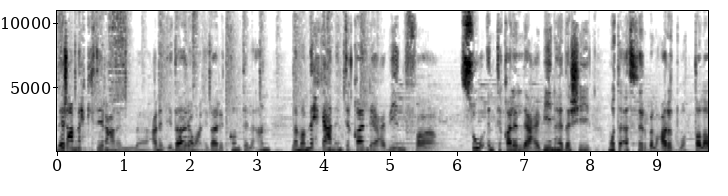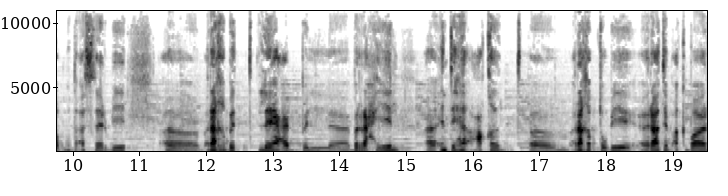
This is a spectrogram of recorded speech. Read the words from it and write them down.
ليش عم نحكي كثير عن عن الإدارة وعن إدارة كونتي؟ لأن لما بنحكي عن انتقال لاعبين فسوء انتقال اللاعبين هذا شيء متأثر بالعرض والطلب متأثر آه، رغبة لاعب بالرحيل آه، انتهاء عقد رغبته براتب أكبر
